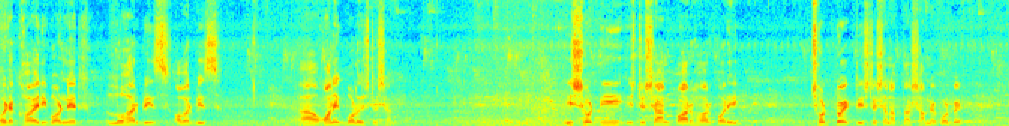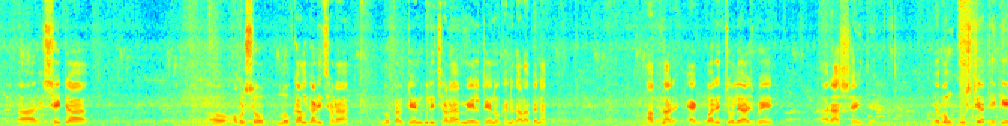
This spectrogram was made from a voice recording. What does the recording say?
ওটা খয়েরি বর্ণের লোহার ব্রিজ, ওভারব্রিজ। অনেক বড় স্টেশন। ঈশ্বরদী স্টেশন পার হওয়ার পরেই ছোট্ট একটি স্টেশন আপনার সামনে পড়বে। সেটা অবশ্য লোকাল গাড়ি ছাড়া, লোকাল ট্রেনগুলি ছাড়া মেল ট্রেন ওখানে দাঁড়াবে না। আপনার একবারে চলে আসবে রাজশাহীতে। এবং কুষ্টিয়া থেকে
